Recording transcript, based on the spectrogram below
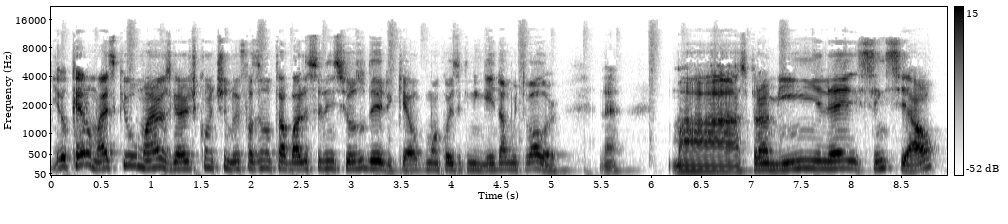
eu quero mais que o Miles Garrett continue fazendo o trabalho silencioso dele, que é alguma coisa que ninguém dá muito valor, né? Mas para mim ele é essencial.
